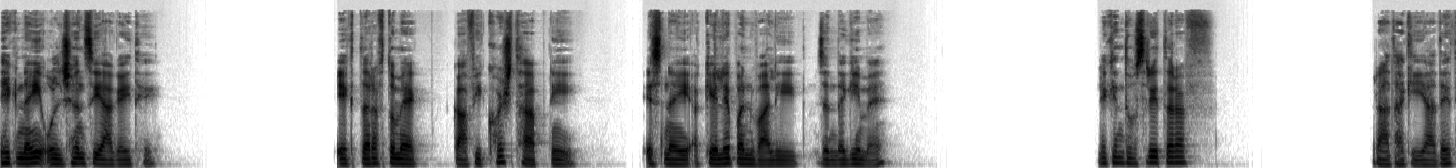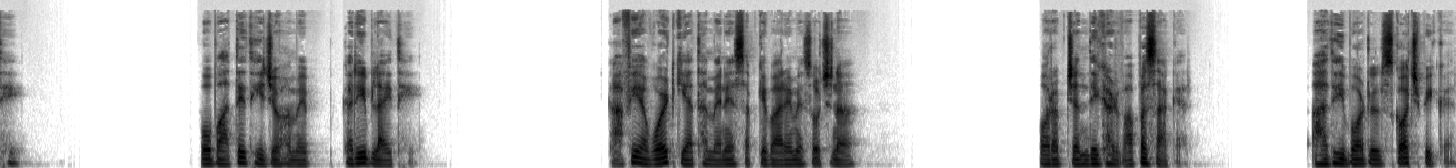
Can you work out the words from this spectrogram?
एक नई उलझन सी आ गई थी। एक तरफ़ तो मैं काफ़ी खुश था अपनी इस नई अकेलेपन वाली ज़िंदगी में। लेकिन दूसरी तरफ़ राधा की यादें थी। वो बातें थी जो हमें करीब लाई थी। काफ़ी अवॉइड किया था मैंने सबके बारे में सोचना। और अब चंडीगढ़ वापस आकर, आधी बॉटल स्कॉच पीकर।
